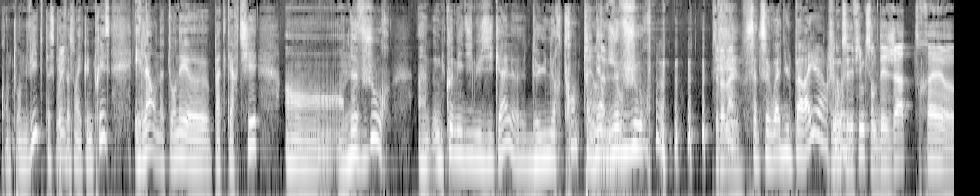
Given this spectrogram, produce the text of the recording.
qu'on tourne vite parce que de Oui. toute façon avec une prise. Et là on a tourné euh, pas de quartier en en neuf jours Un- une comédie musicale de 1h30 tournée en en neuf 9 jours. C'est pas mal. Ça ne se voit nulle part ailleurs. Donc c'est des films qui sont déjà très euh,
